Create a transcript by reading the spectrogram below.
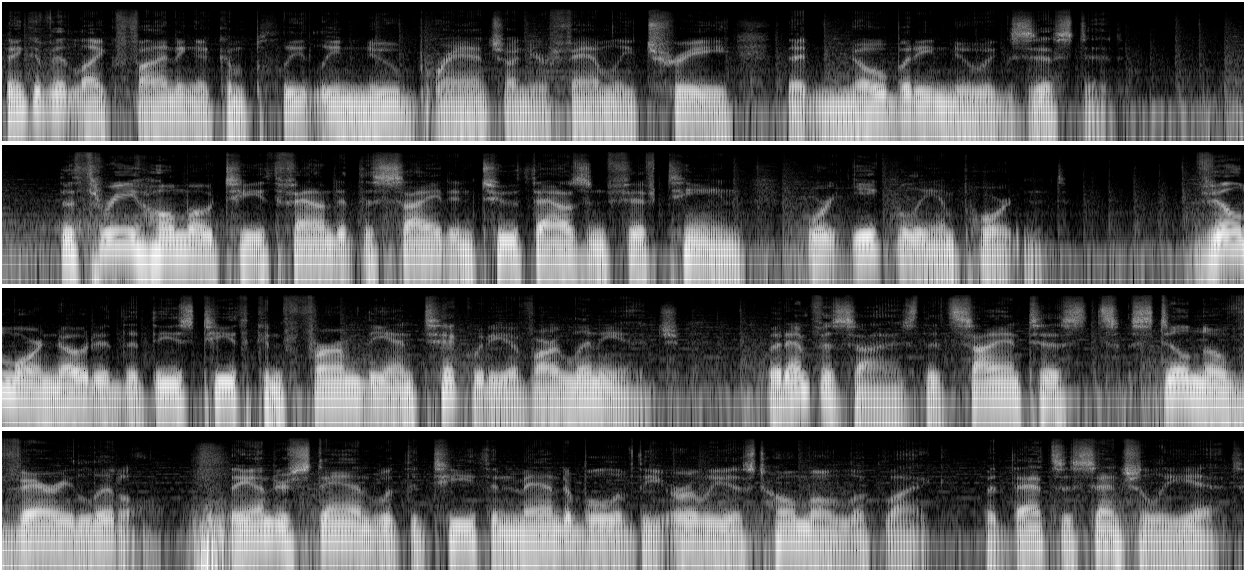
Think of it like finding a completely new branch on your family tree that nobody knew existed. The three Homo teeth found at the site in 2015 were equally important. Villmoare noted that these teeth confirmed the antiquity of our lineage, but emphasized that scientists still know very little. They understand what the teeth and mandible of the earliest Homo look like, but that's essentially it.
